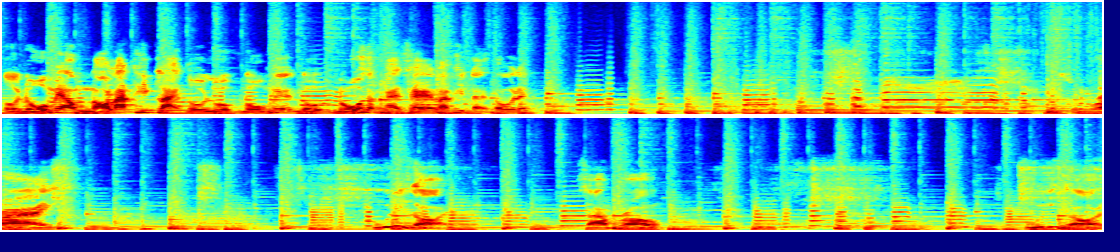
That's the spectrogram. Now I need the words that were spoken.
Tôi đố mấy ông nó lát hit lại tôi luôn. Đố mấy đố, đố thằng lái xe lát hit lại tôi đấy. Surprise. Úi rồi Sao bro? Úi rồi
